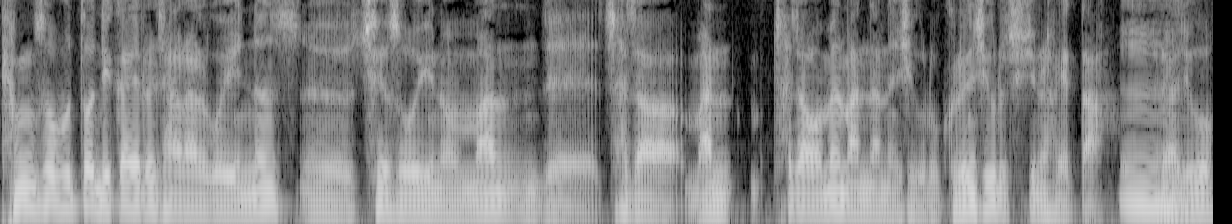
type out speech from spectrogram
평소부터 네가 이를 잘 알고 있는 어, 최소 인원만 이제 찾아 만 찾아오면 만나는 식으로 그런 식으로 추진을 하겠다. 음. 그래가지고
